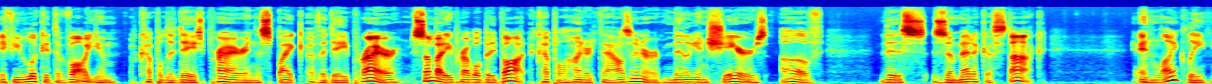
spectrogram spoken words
if you look at the volume a couple of days prior and the spike of the day prior, somebody probably bought a couple hundred thousand or a million shares of this Zomedica stock and likely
